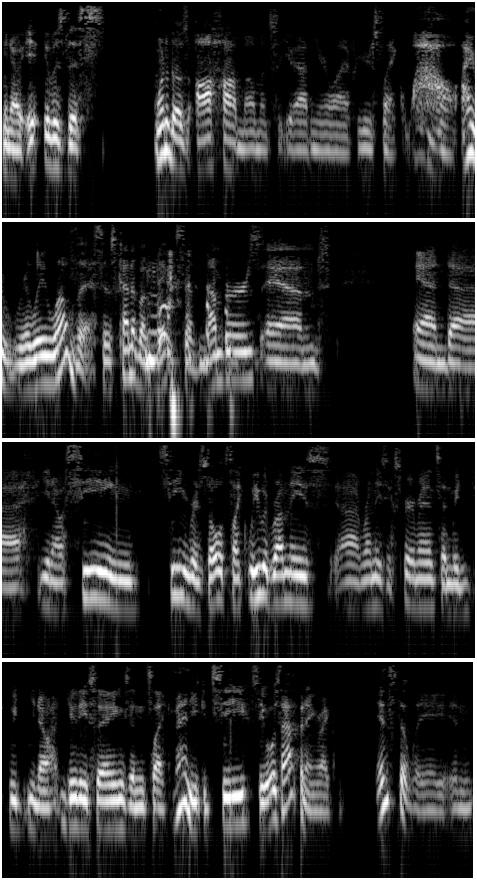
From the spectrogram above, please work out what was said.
you know it, it was this one of those aha moments that you have in your life where you're just like wow i really love this. It was kind of a mix of numbers and and uh you know seeing seeing results. Like we would run these uh run these experiments and we we you know do these things and it's like man you could see see what was happening like instantly and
